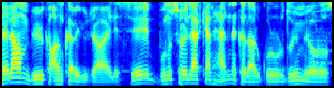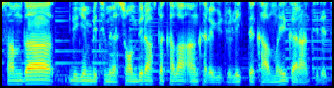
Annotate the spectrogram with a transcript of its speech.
Selam büyük Ankara gücü ailesi. Bunu söylerken her ne kadar gurur duymuyor olsam da ligin bitimine son bir hafta kala Ankara gücü ligde kalmayı garantiledi.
